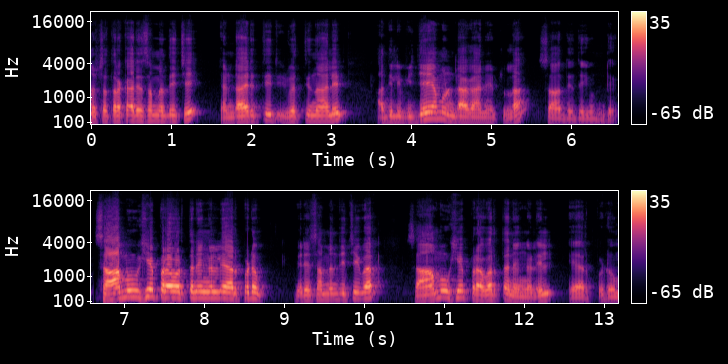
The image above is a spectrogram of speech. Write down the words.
നക്ഷത്രക്കാരെ സംബന്ധിച്ച് രണ്ടായിരത്തി ഇരുപത്തിനാലിൽ അതിൽ വിജയമുണ്ടാകാനായിട്ടുള്ള സാധ്യതയുണ്ട്. സാമൂഹ്യ പ്രവർത്തനങ്ങളിൽ ഏർപ്പെടും. ഇവരെ സംബന്ധിച്ച് ഇവർ സാമൂഹ്യ പ്രവർത്തനങ്ങളിൽ ഏർപ്പെടും.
